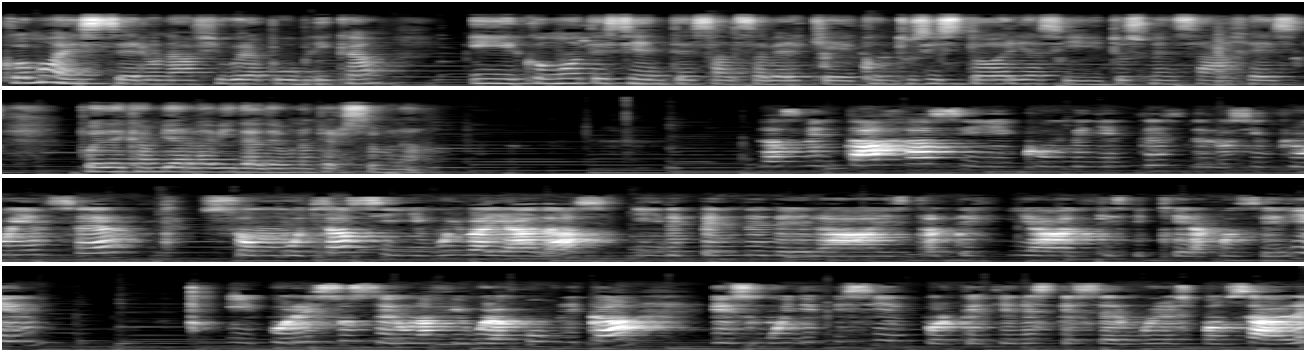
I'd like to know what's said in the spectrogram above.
¿Cómo es ser una figura pública y cómo te sientes al saber que con tus historias y tus mensajes puede cambiar la vida de una persona? Las ventajas y inconvenientes de los influencers son muchas y muy variadas y depende de la estrategia que se quiera conseguir. Y por eso ser una figura pública es muy difícil porque tienes que ser muy responsable.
